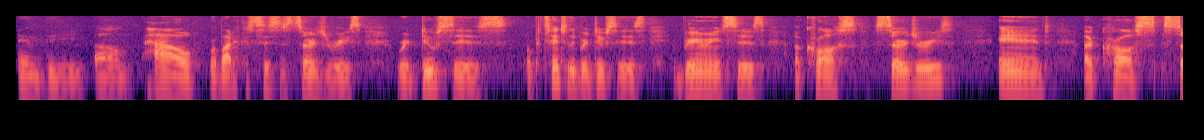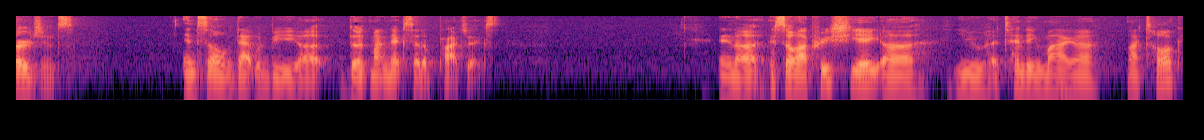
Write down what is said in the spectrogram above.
in the um, how robotic assisted surgeries reduces or potentially reduces variances across surgeries and across surgeons and so that would be uh, the, my next set of projects. And, uh, and so I appreciate uh, you attending my uh, my talk,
